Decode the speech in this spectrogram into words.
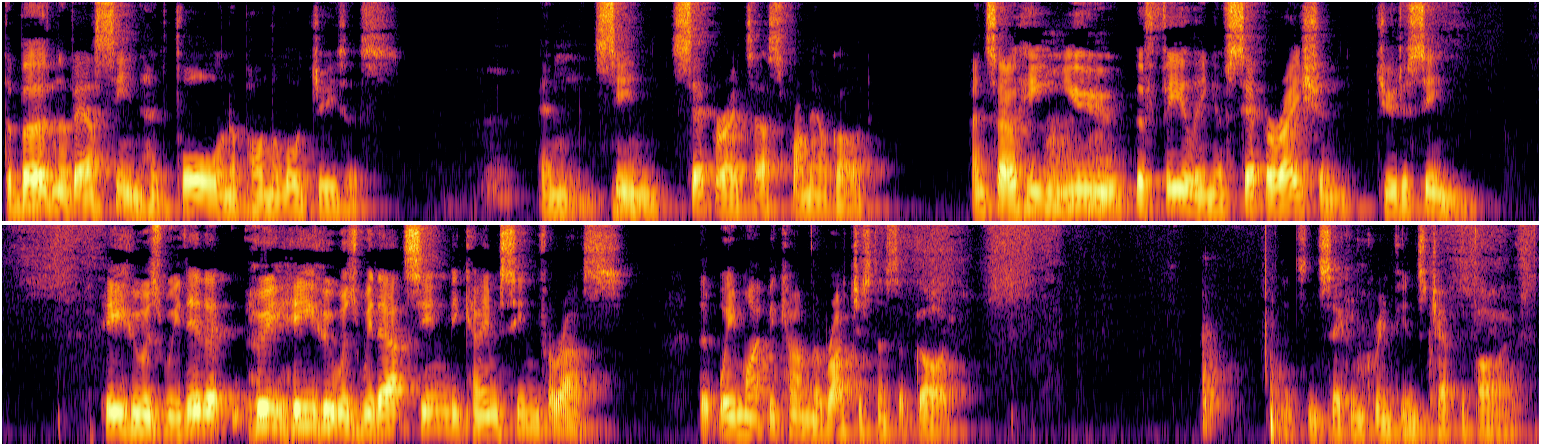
the burden of our sin had fallen upon the Lord Jesus. And sin separates us from our God. And so he knew the feeling of separation due to sin. He who was without, he who was without sin became sin for us, that we might become the righteousness of God. That's in 2 Corinthians chapter 5.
